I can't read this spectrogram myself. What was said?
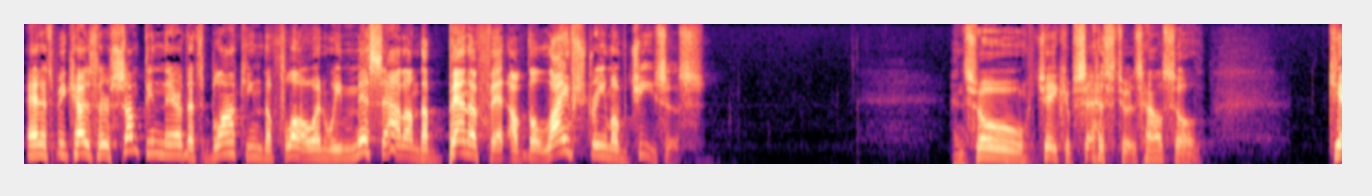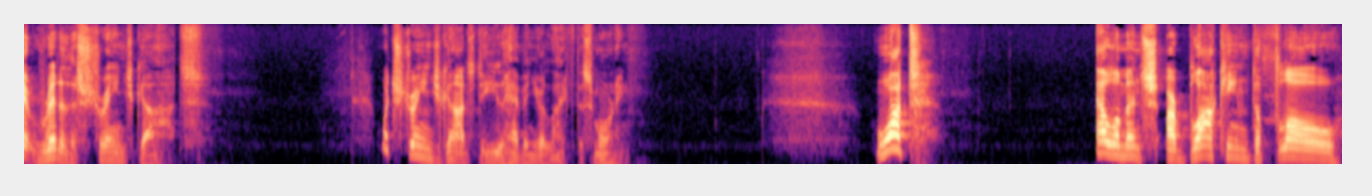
and it's because there's something there that's blocking the flow, and we miss out on the benefit of the life stream of Jesus. And so Jacob says to his household, Get rid of the strange gods. What strange gods do you have in your life this morning? What elements are blocking the flow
